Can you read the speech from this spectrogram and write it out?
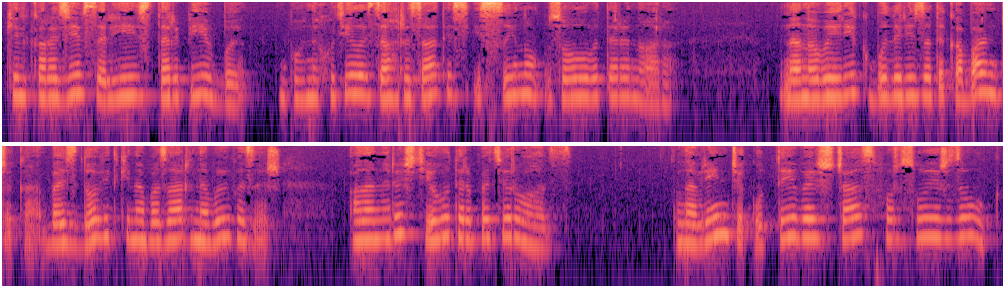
Кілька разів Сергій стерпів би, бо не хотілося загризатись із сином зооветеринара. На новий рік буде різати кабанчика, без довідки на базар не вивезеш, але нарешті його терпець урваз. Лаврінчику, ти весь час форсуєш звук.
